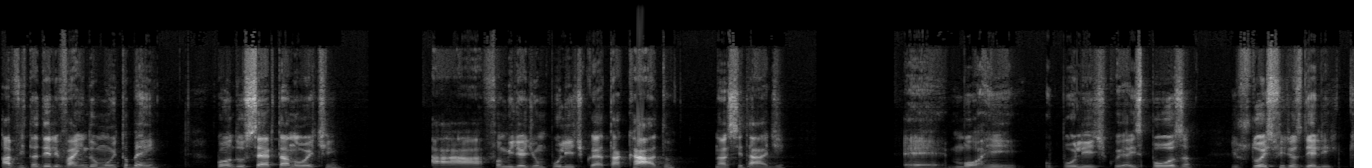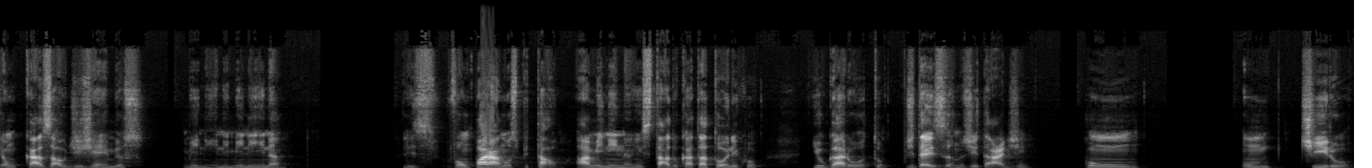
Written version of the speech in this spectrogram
A vida dele vai indo muito bem. Quando certa noite a família de um político é atacado na cidade. É, morre o político e a esposa. E os dois filhos dele, que é um casal de gêmeos, menino e menina, eles vão parar no hospital. A menina em estado catatônico e o garoto de 10 anos de idade com um tiro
